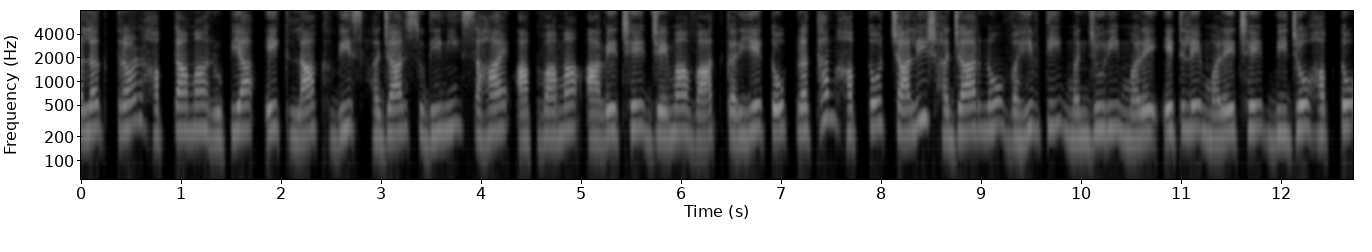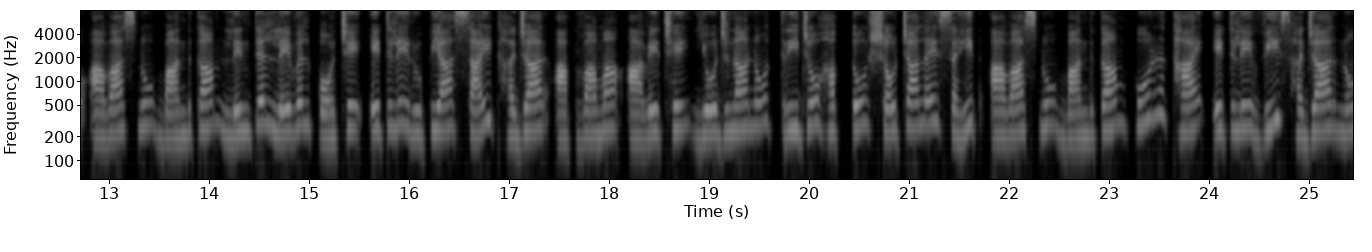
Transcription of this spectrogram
અલગ ત્રણ હપ્તામાં રૂપિયા એક લાખ વીસ હજાર સુધીની સહાય આપવામાં આવે છે. જેમાં વાત કરીએ તો પ્રથમ હપ્તો ચાલીસ હજારનો વહીવટી મંજૂરી મળે એટલે મળે છે. બીજો હપ્તો આવાસનું બાંધકામ લિન્ટેલ લેવલ પહોંચે એટલે રૂપિયા સાઠ હજાર આપવામાં આવે છે. યોજનાનો ત્રીજો હપ્તો શૌચાલય સહિત આવાસનું બાંધકામ પૂર્ણ થાય એટલે વીસ હજાર હજારનો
